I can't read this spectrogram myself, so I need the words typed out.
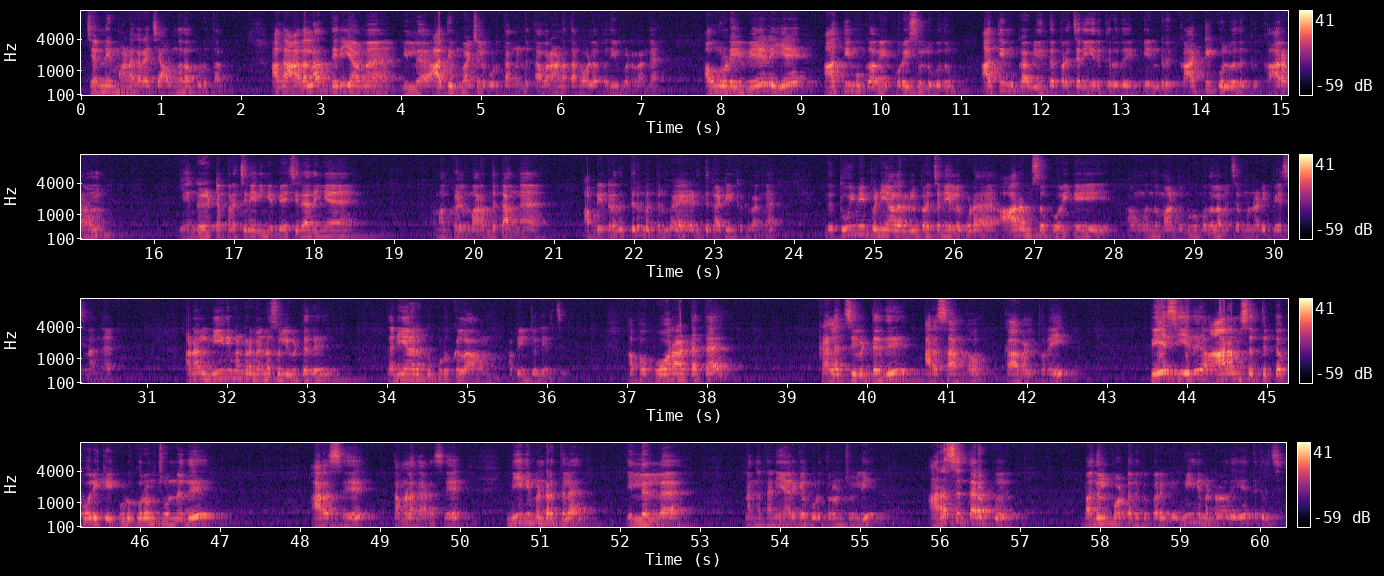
சென்னை மாநகராட்சி அவங்க தான் கொடுத்தாங்க. ஆக அதெல்லாம் தெரியாமல் இல்லை அதிமுக ஆட்சியில் கொடுத்தாங்கன்னு தவறான தகவலை பதிவு பண்ணுறாங்க அவங்களுடைய வேலையே அதிமுகவை குறை சொல்லுவதும் அதிமுகவில் இந்த பிரச்சனை இருக்கிறது என்று காட்டிக்கொள்வதற்கு காரணம் எங்ககிட்ட பிரச்சனையை நீங்கள் பேசிடாதீங்க. மக்கள் மறந்துட்டாங்க அப்படின்றத திரும்ப திரும்ப எடுத்து காட்டிட்டு இருக்கிறாங்க. இந்த தூய்மை பணியாளர்கள் பிரச்சனையில் கூட ஆரம்ச கோரிக்கை அவங்க வந்து மாண்புமிகு முதலமைச்சர் முன்னாடி பேசினாங்க. ஆனால் நீதிமன்றம் என்ன சொல்லிவிட்டது? தனியாருக்கு கொடுக்கலாம் அப்படின்னு சொல்லிடுச்சு அப்போ போராட்டத்தை களைச்சி விட்டது அரசாங்கம் காவல்துறை. பேசியது ஆரம்ச திட்ட கோரிக்கை கொடுக்குறோம் சொன்னது அரசு தமிழக அரசு. நீதிமன்றத்தில் இல்லை இல்லை நாங்கள் தனியாருக்கே கொடுத்துறோம்னு சொல்லி அரசு தரப்பு பதில் போட்டதுக்கு பிறகு நீதிமன்றம் அதை ஏற்றுக்கிருச்சு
